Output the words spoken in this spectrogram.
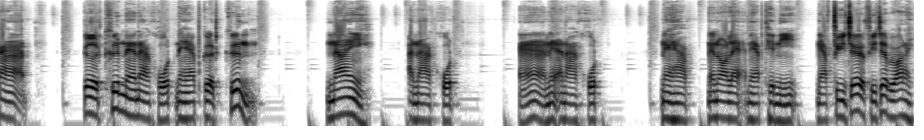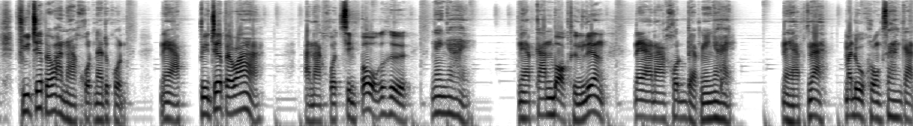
กาสเกิดขึ้นในอนาคตนะครับเกิดขึ้นในอนาคต อ่าในอนาคตนะครับแน่นอนแหละนะครับเทนนี้นะครับ future future แปลว่าอะไร future แปลว่าอนาคตนะทุกคนนะครับ future แปลว่า อนาคต simple ก็คือง่ายๆนะครับการบอกถึงเรื่องในอนาคตแบบง่ายๆนะครับนะมาดูโครงสร้างกัน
